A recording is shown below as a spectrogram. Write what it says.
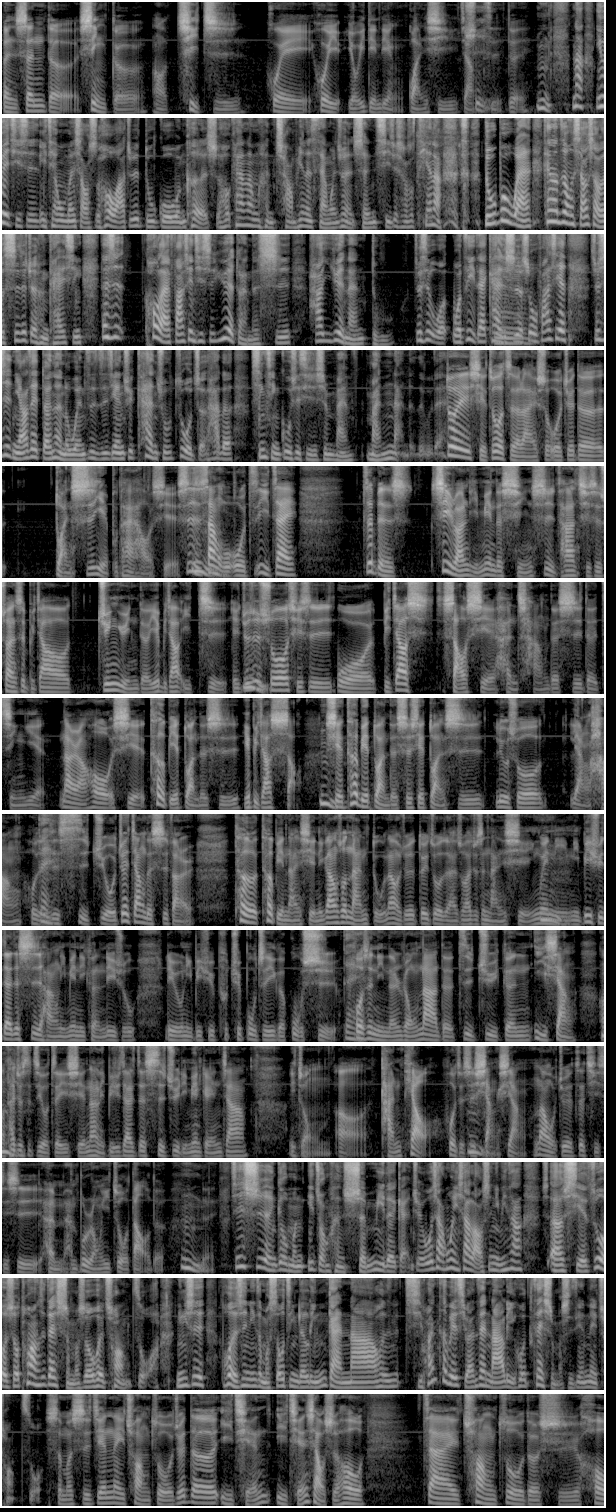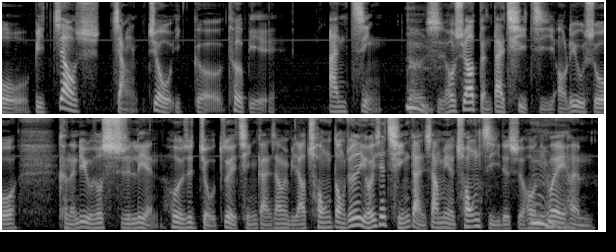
本身的性格啊、气质会会有一点点关系，这样子。对，嗯，那因为其实以前我们小时候啊，就是读国文课的时候，看到那种很长篇的散文就很生气，就想说天哪，读不完；看到这种小小的诗就觉得很开心。但是后来发现，其实越短的诗它越难读。就是我我自己在看诗的时候，我发现，就是你要在短短的文字之间去看出作者他的心情故事，其实是蛮蛮难的，对不对？对写作者来说，我觉得短诗也不太好写。事实上，我我自己在这本《细软》里面的形式，它其实算是比较均匀的，也比较一致。也就是说，其实我比较少写很长的诗的经验，那然后写特别短的诗也比较少。写特别短的诗，写短诗，例如说两行或者是四句，我觉得这样的诗反而特特别难写。你刚刚说难读，那我觉得对作者来说，它就是难写，因为你你必须在这四行里面，你可能例如例如你必须去布置一个故事，或是你能容纳的字句跟意象，哦，它就是只有这一些，那你必须在这四句里面给人家一种呃弹跳。或者是想象、嗯，那我觉得这其实是很很不容易做到的。嗯，对。其实诗人给我们一种很神秘的感觉。我想问一下老师，你平常呃写作的时候，通常是在什么时候会创作啊？您是或者是你怎么收集你的灵感呐、啊？或者喜欢特别喜欢在哪里或在什么时间内创作？什么时间内创作？我觉得以前以前小时候在创作的时候，比较讲究一个特别安静。的时候需要等待契机哦，例如说，可能例如说失恋，或者是酒醉，情感上面比较冲动，就是有一些情感上面的冲击的时候，你会很。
